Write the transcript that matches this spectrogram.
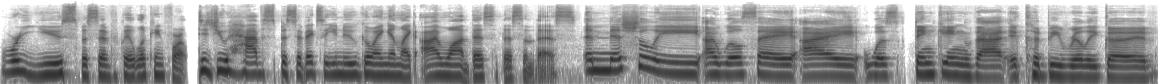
were you specifically looking for? Did you have specifics that you knew going in, like, I want this, this, and this? Initially, I will say I was thinking that it could be really good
